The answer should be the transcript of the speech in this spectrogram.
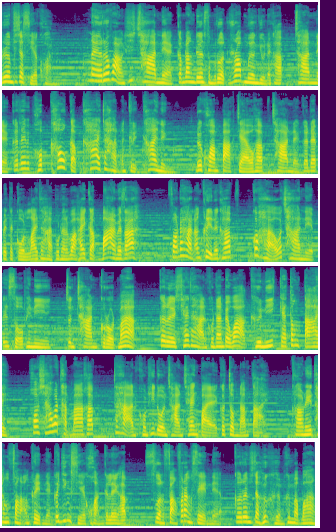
เริ่มที่จะเสียขวัญ ในระหว่างที่ชาญเนี่ยกำลังเดินสำรวจรอบเมืองอยู่นะครับ ชาญเนี่ยก็ได้ไปพบเข้ากับค่ายทหารอังกฤษค่ายหนึ่งด้วยความปากแจ๋วครับ ชาญเนี่ยก็ได้ไปตะโกนไล่ทหารพวกนั้นว่าให้กลับบ้านไปซะฝั่งทหารอังกฤษนะครับ ก็หาว่าชาญเนี่ยเป็นโสเภณี จนชาญโกรธมาก ก็เลยแช่งทหารคนนั้นไปว่า คืนนี้แกต้องตาย พอเช้าวันถัดมาครับ ทหารคนที่โดนชาญแช่งไปก็จมน้ำตาย คราวนี้ทั้งฝั่งอังกฤษเนี่ยก็ยิ่งเสียขวัญกันเลยครับ ส่วนฝั่งฝรั่งเศสเนี่ยก็เริ่มจะฮึกเหิมขึ้นมาบ้าง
